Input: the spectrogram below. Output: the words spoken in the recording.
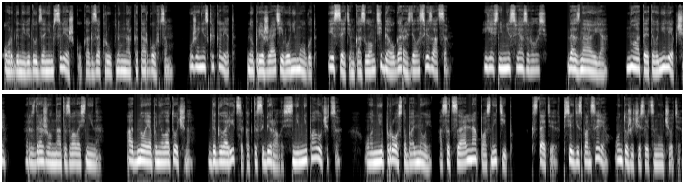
Органы ведут за ним слежку, как за крупным наркоторговцем. Уже несколько лет. Но прижать его не могут. И с этим козлом тебя угораздило связаться. Я с ним не связывалась. Да знаю я. Но от этого не легче. Раздраженно отозвалась Нина. Одно я поняла точно. Договориться, как ты собиралась, с ним не получится. Он не просто больной, а социально опасный тип. Кстати, в психдиспансере он тоже числится на учете.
